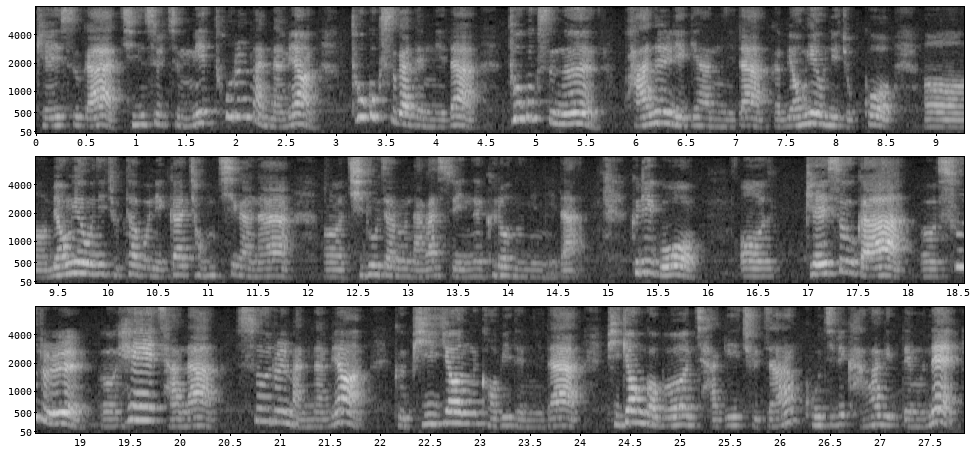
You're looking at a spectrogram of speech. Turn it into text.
개수가 진술충 및 토를 만나면 토국수가 됩니다. 토국수는 관을 얘기합니다. 그러니까 명예운이 좋고 어, 명예운이 좋다 보니까 정치가나 어, 지도자로 나갈 수 있는 그런 운입니다. 그리고 어, 개수가 어, 수를 어, 해자나 수를 만나면 그 비견겁이 됩니다. 비견겁은 자기 주장, 고집이 강하기 때문에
